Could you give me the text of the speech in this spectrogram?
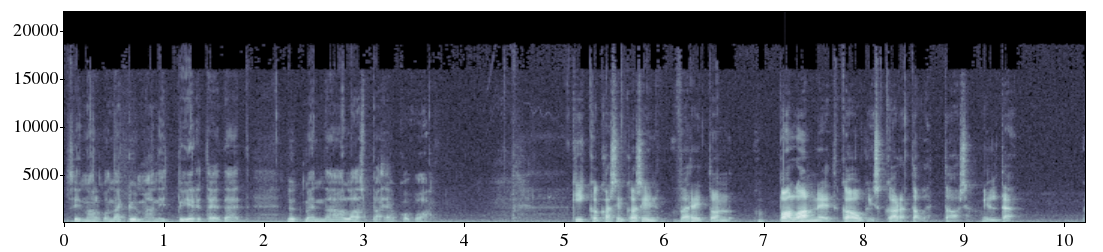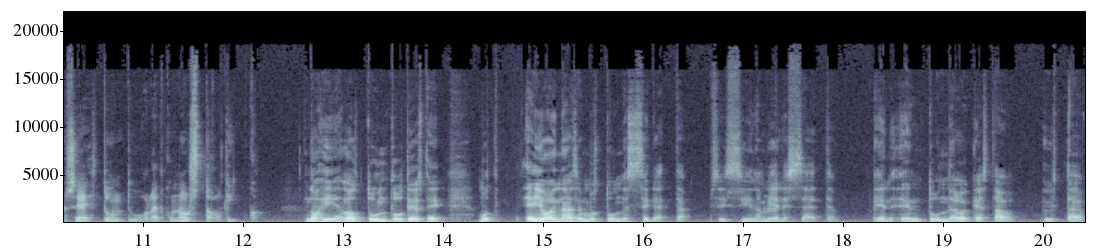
siinä alkoi näkymään niitä piirteitä, että nyt mennään alaspäin ja kovaa. Kikka 88 värit on palanneet kaukiskartalle taas. Miltä se tuntuu? Oletko nostalgikko? No hienolta tuntuu tietysti, mutta ei ole enää semmoista tunnesidettä siis siinä mm. mielessä, että en, en tunne oikeastaan yhtään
